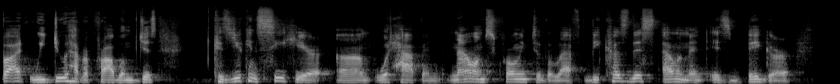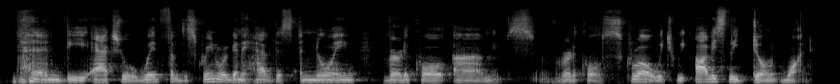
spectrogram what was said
but we do have a problem just because you can see here um, what happened. Now I'm scrolling to the left. Because this element is bigger than the actual width of the screen, we're going to have this annoying vertical um, vertical scroll, which we obviously don't want.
